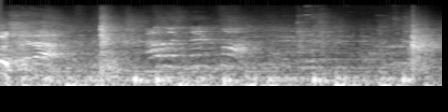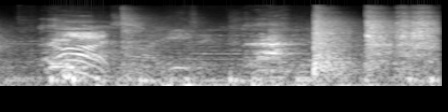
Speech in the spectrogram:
Cruz.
